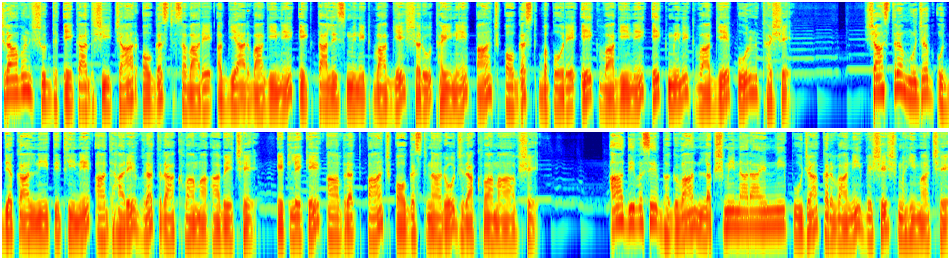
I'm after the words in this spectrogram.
શ્રાવણ શુદ્ધ એકાદશી ચાર ઓગસ્ટ સવારે અગિયાર વાગીને એકતાલીસ મિનિટ વાગ્યે શરૂ થઈને પાંચ ઓગસ્ટ બપોરે એક વાગીને એક મિનિટ વાગ્યે પૂર્ણ થશે. શાસ્ત્ર મુજબ ઉદ્યકાલની તિથિને આધારે વ્રત રાખવામાં આવે છે, એટલે કે આ વ્રત પાંચ ઓગસ્ટના રોજ રાખવામાં આવશે. આ દિવસે ભગવાન લક્ષ્મીનારાયણની પૂજા કરવાની વિશેષ મહિમા છે.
